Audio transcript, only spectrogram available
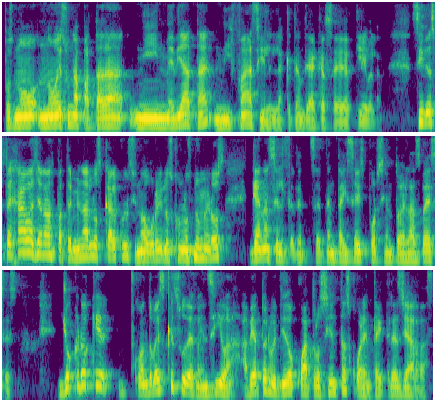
pues no, no es una patada ni inmediata ni fácil la que tendría que hacer Cleveland. Si despejabas ya nada más para terminar los cálculos y no aburrirlos con los números, ganas el 76% de las veces. Yo creo que cuando ves que su defensiva había permitido 443 yardas,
